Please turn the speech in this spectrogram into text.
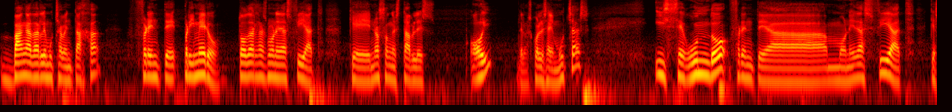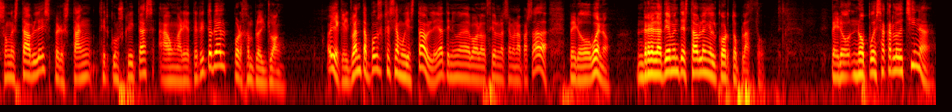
van a darle mucha ventaja frente, primero, todas las monedas fiat que no son estables hoy, de las cuales hay muchas, y segundo, frente a monedas fiat que son estables, pero están circunscritas a un área territorial, por ejemplo el yuan. Oye, que el yuan tampoco es que sea muy estable, ¿eh? ha tenido una devaluación la semana pasada, pero bueno, relativamente estable en el corto plazo. Pero no puedes sacarlo de China,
